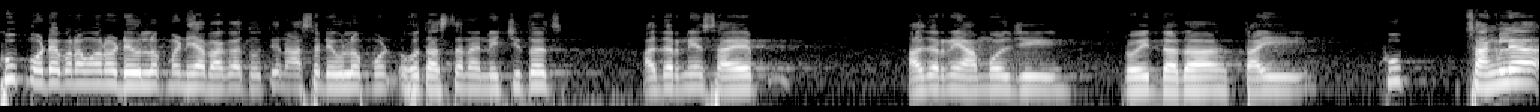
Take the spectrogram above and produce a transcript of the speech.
खूप मोठ्या प्रमाणावर डेव्हलपमेंट ह्या भागात होती आणि असं डेव्हलपमेंट होत असताना निश्चितच आदरणीय साहेब आदरणीय अमोलजी रोहितदादा ताई खूप चांगल्या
